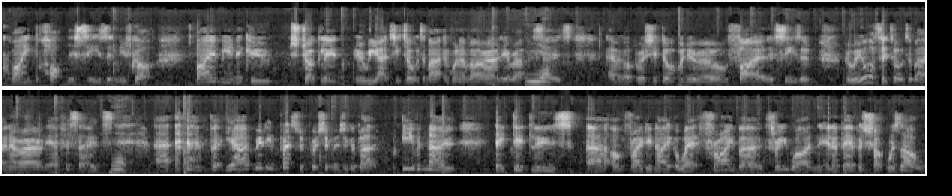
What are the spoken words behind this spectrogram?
quite hot this season. You've got Bayern Munich who struggling, who we actually talked about in one of our earlier episodes. Yep and we've got Borussia Dortmund who are on fire this season, who we also talked about in our early episodes. Yeah. Uh, but yeah, I'm really impressed with Borussia Mönchengladbach, even though they did lose uh, on Friday night away at Freiburg 3-1 in a bit of a shock result.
